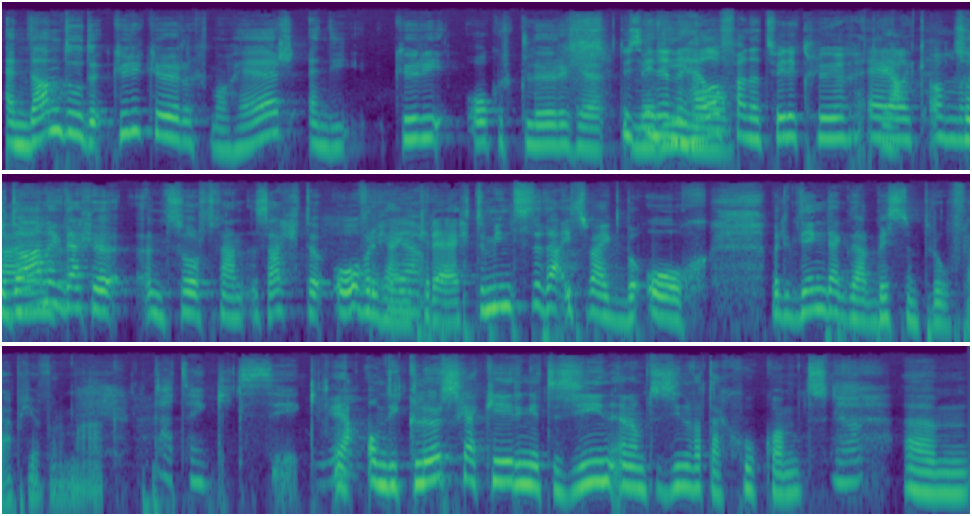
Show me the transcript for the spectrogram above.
En dan doe de currykleurig mohair en die curry-okerkleurige Dus in een helft van de tweede kleur eigenlijk Ja, zodanig dat je een soort van zachte overgang Ja. krijgt. Tenminste, dat is wat ik beoog. Maar ik denk dat ik daar best een proeflapje voor maak. Dat denk ik zeker. Ja, om die kleurschakeringen te zien en om te zien wat dat goed komt. Ja. Ehm,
